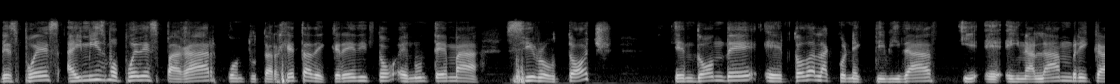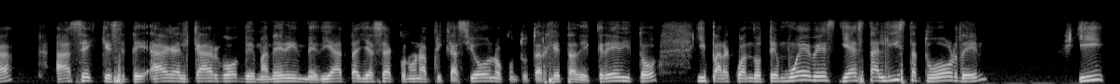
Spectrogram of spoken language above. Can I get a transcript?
Después, ahí mismo puedes pagar con tu tarjeta de crédito en un tema Zero Touch, en donde eh, toda la conectividad e, inalámbrica hace que se te haga el cargo de manera inmediata, ya sea con una aplicación o con tu tarjeta de crédito, y para cuando te mueves ya está lista tu orden y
